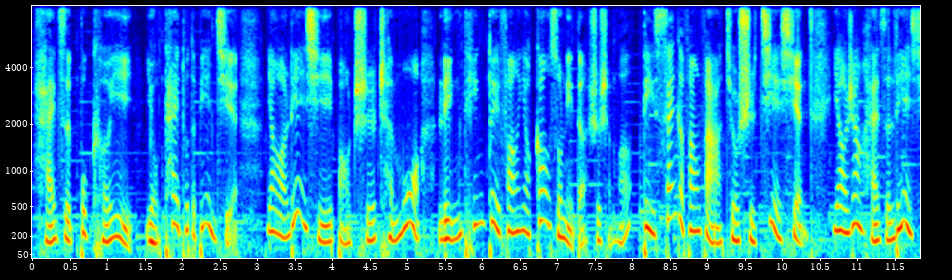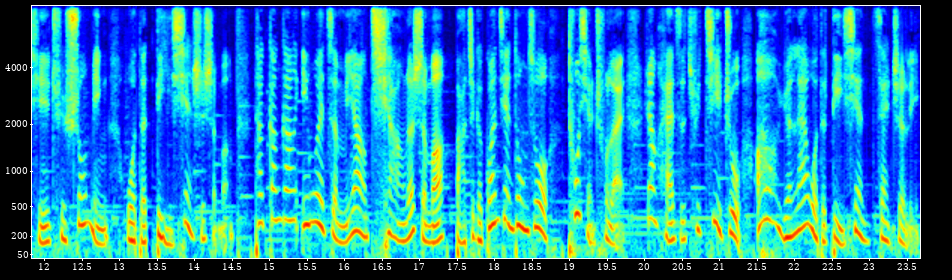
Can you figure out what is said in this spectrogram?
孩子不可以有太多的辩解，要练习保持沉默，聆听对方要告诉你的是什么。第三个方法就是界限，要让孩子练习去说明我的底线是什么。他刚刚因为怎么样抢了什么，把这个关键动作。凸显出来，让孩子去记住哦，原来我的底线在这里。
